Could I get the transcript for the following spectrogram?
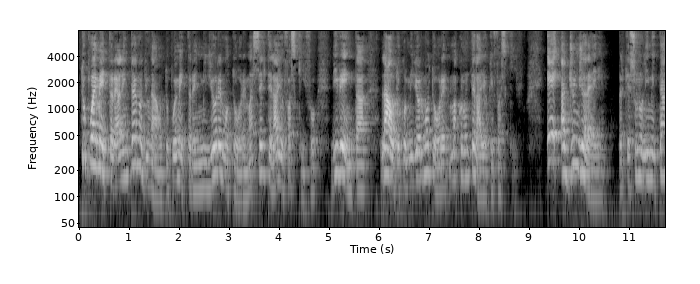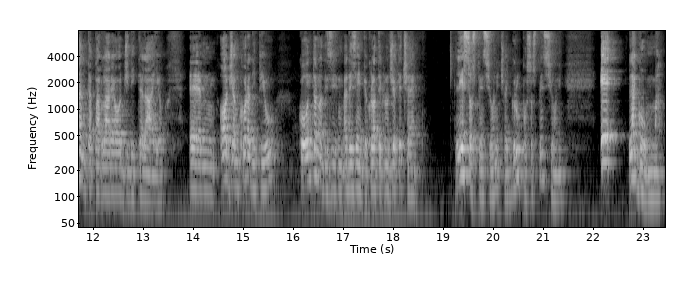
Tu puoi mettere all'interno di un'auto, puoi mettere il migliore motore, ma se il telaio fa schifo, diventa l'auto col miglior motore, ma con un telaio che fa schifo. E aggiungerei, perché sono limitante a parlare oggi di telaio, ehm, oggi ancora di più contano, ad esempio, con la tecnologia che c'è, le sospensioni, cioè il gruppo sospensioni, e la gomma.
